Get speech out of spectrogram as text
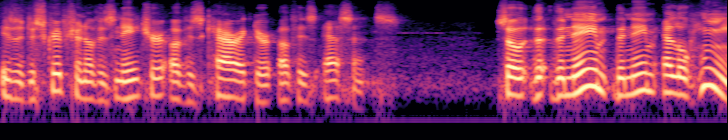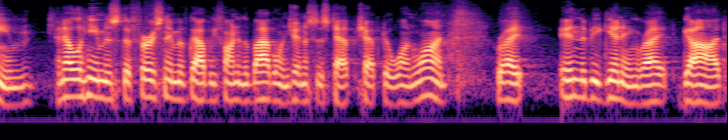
is a description of his nature, of his character, of his essence. So the, the, name, the name Elohim, and Elohim is the first name of God we find in the Bible in Genesis chapter 1 1, right? In the beginning, right? God,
